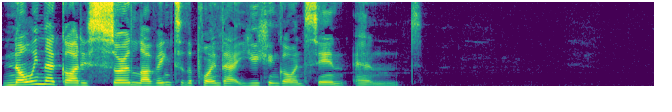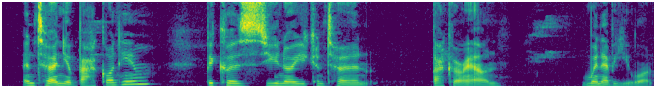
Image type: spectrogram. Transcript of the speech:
knowing that God is so loving to the point that you can go and sin and and turn your back on him because you know you can turn back around whenever you want.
